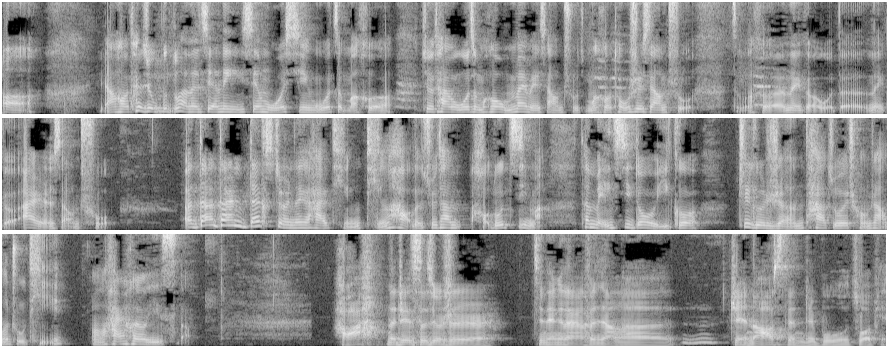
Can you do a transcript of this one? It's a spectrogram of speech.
啊。然后他就不断的建立一些模型，我怎么和就他，我怎么和我们妹妹相处，怎么和同事相处，怎么和那个我的那个爱人相处。啊，但但是 Dexter 那个还挺挺好的，就是他好多季嘛，他每一季都有一个这个人他作为成长的主题，嗯，还是很有意思的。好啊，那这次就是今天跟大家分享了 Jane Austen 这部作品。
